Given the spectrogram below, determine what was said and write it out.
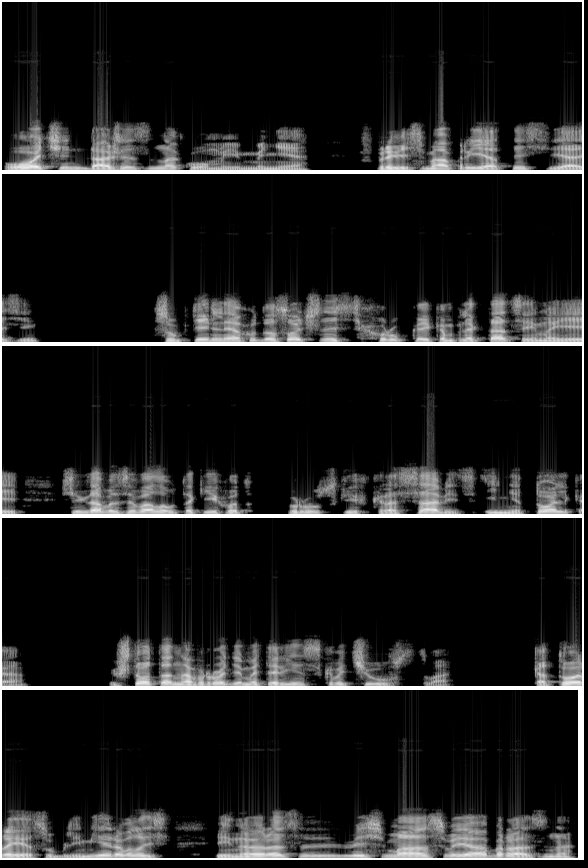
очень даже знакомый мне, в весьма приятной связи. Субтильная худосочность хрупкой комплектации моей всегда вызывала у таких вот русских красавиц и не только что-то на вроде материнского чувства, которое сублимировалось иной раз весьма своеобразно.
